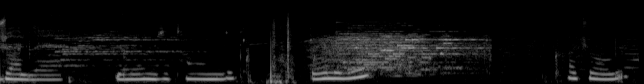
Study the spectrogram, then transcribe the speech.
güzel be. Görevimizi tamamladık. Böylece kaç olduk?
